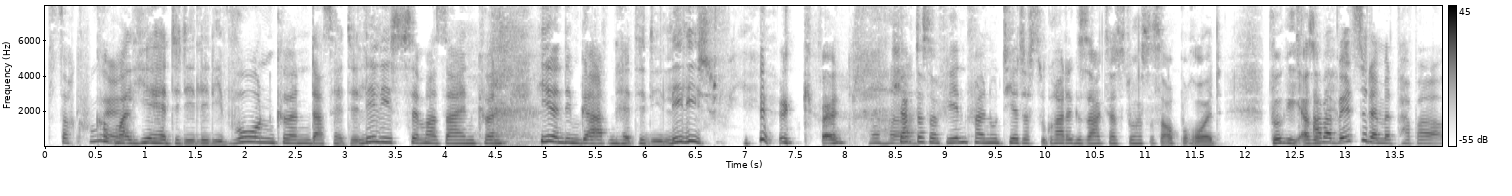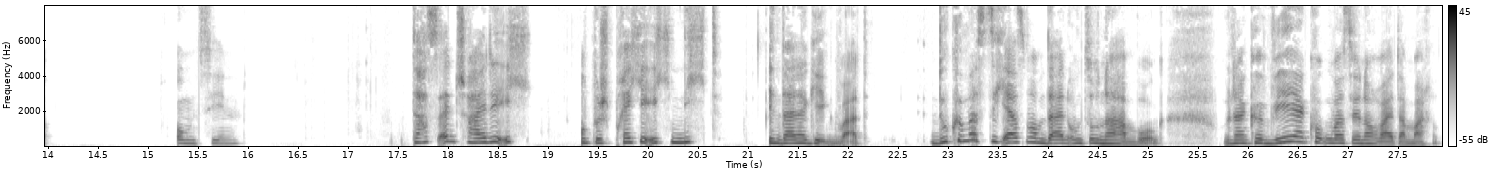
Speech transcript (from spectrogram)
Das ist doch cool. Guck mal, hier hätte die Lilly wohnen können, das hätte Lillys Zimmer sein können. Hier in dem Garten hätte die Lilly spielen können. Ich habe das auf jeden Fall notiert, dass du gerade gesagt hast, du hast es auch bereut. Wirklich, also aber willst du denn mit Papa umziehen? das entscheide ich und bespreche ich nicht in deiner Gegenwart. Du kümmerst dich erstmal um deinen Umzug nach Hamburg. Und dann können wir ja gucken, was wir noch weitermachen.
